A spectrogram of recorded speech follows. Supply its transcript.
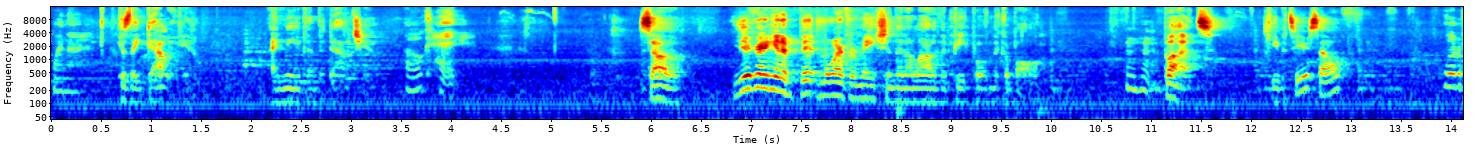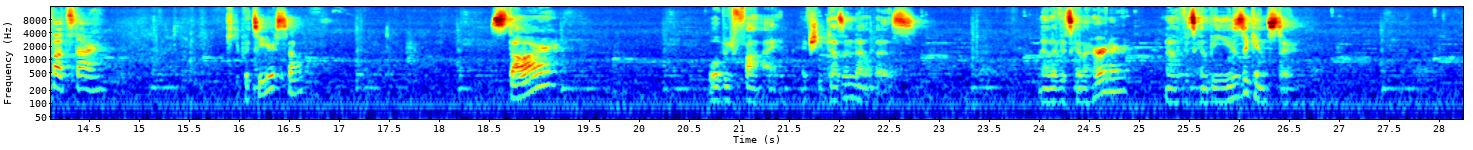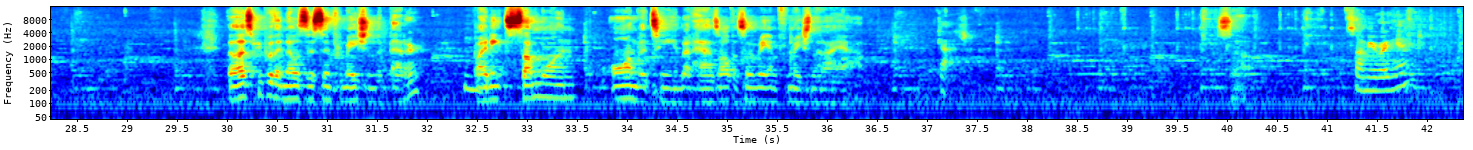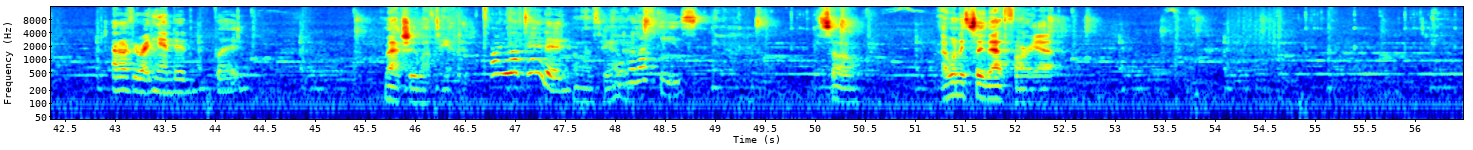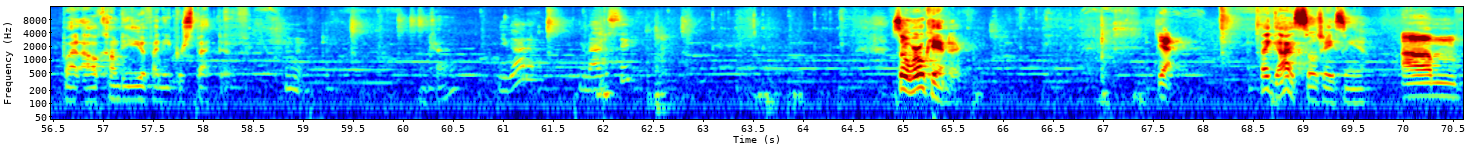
Why not? because they doubt you. I need them to doubt you. Okay. So, you're going to get a bit more information than a lot of the people in the cabal. Mm-hmm. But keep it to yourself. What about Star? Keep it to yourself. Star will be fine if she doesn't know this. None of it's going to hurt her, none of it's going to be used against her. The less people that knows this information, the better. Mm-hmm. But I need someone on the team that has all the same information that I have. Gotcha. So, So I'm your right hand. I don't know if you're right-handed, but I'm actually left-handed. Oh, you're left-handed. I'm left-handed. We're lefties. So, I wouldn't say that far yet. But I'll come to you if I need perspective. Okay. You got it, Your Majesty. So, Rokander, Yeah. that guy's still chasing you. Um.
